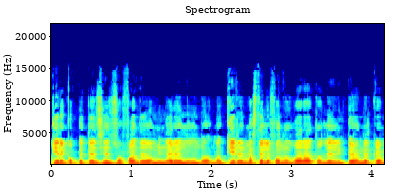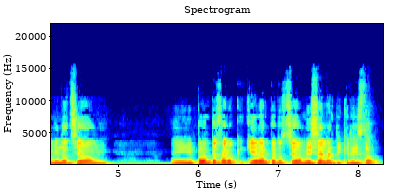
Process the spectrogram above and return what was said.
quiere competencia en su afán de dominar el mundo. No quieren más teléfonos baratos. Le limpiaron el camino a Xiaomi. Y pueden pensar lo que quieran, pero Xiaomi es el anticristo.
